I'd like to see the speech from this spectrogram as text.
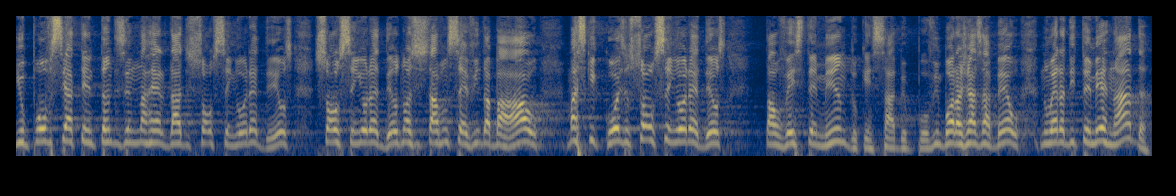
e o povo se atentando, dizendo: na realidade, só o Senhor é Deus, só o Senhor é Deus. Nós estávamos servindo a Baal, mas que coisa, só o Senhor é Deus. Talvez temendo, quem sabe, o povo, embora Jazabel não era de temer nada.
